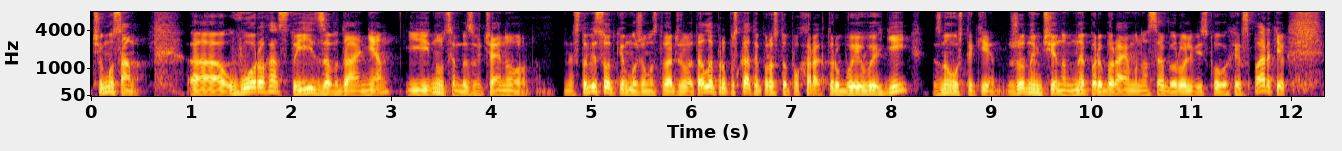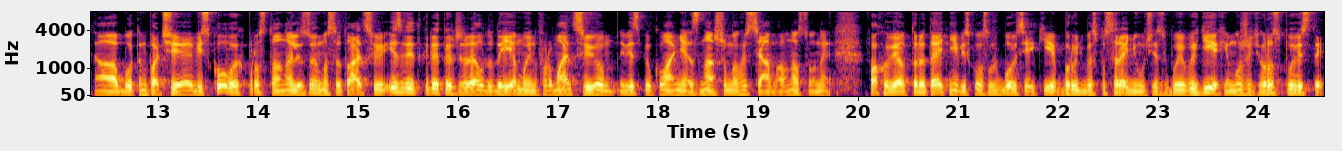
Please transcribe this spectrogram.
Чому саме? Е, у ворога стоїть завдання, і ну це ми звичайно там, не 100% можемо стверджувати, але припускати просто по характеру бойових дій знову ж таки жодним чином не перебираємо на себе роль військових експертів або тим паче військових. Просто аналізуємо ситуацію із відкритих джерел, додаємо інформацію від спілкування з нашими гостями. У нас вони фахові авторитетні військовослужбовці, які беруть безпосередню участь в бойових діях і можуть розповісти.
